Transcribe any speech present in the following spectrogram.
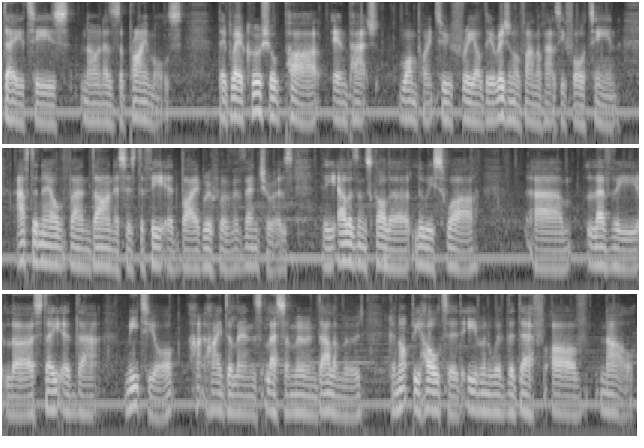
deities known as the primals. They play a crucial part in patch 1.23 of the original Final Fantasy XIV. After Nael van is defeated by a group of adventurers, the Elezen scholar Louisoix um, Levy stated that Meteor, Hydaelyn's lesser moon Dalamud, cannot be halted even with the death of Null,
